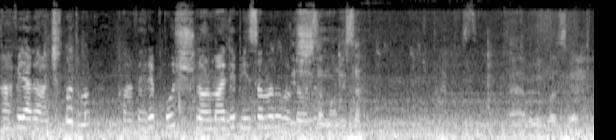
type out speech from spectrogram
Kahveler daha açılmadı mı? Kahveler hep boş. Normalde hep insanlar olurdu İş zamanıysa. Ha, bugün barış geldi.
